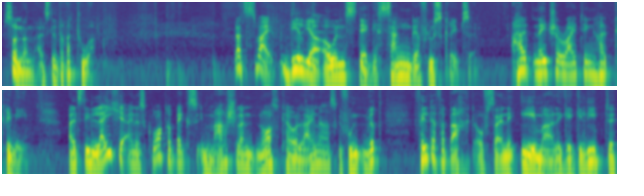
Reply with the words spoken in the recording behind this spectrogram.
sondern als Literatur. Platz 2. Delia Owens, Der Gesang der Flusskrebse. Halb Nature Writing, halb Krimi. Als die Leiche eines Quarterbacks im Marschland North Carolinas gefunden wird, fällt der Verdacht auf seine ehemalige Geliebte,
